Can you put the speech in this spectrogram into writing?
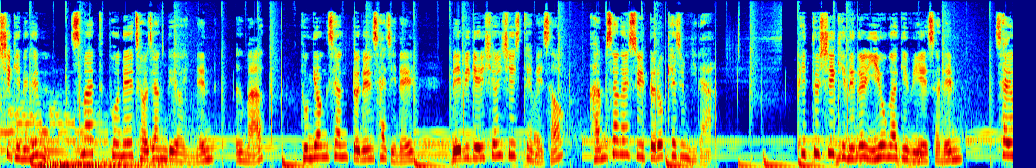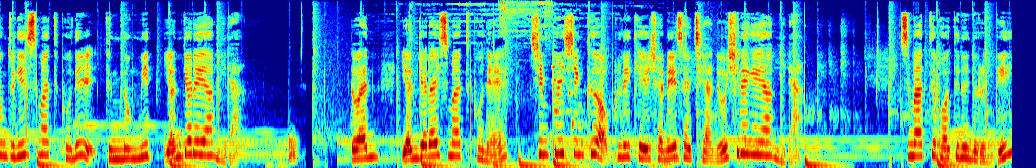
P2C 기능은 스마트폰에 저장되어 있는 음악, 동영상 또는 사진을 내비게이션 시스템에서 감상할 수 있도록 해줍니다. P2C 기능을 이용하기 위해서는 사용 중인 스마트폰을 등록 및 연결해야 합니다. 또한 연결할 스마트폰에 심플싱크 어플리케이션을 설치한 후 실행해야 합니다. 스마트 버튼을 누른 뒤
